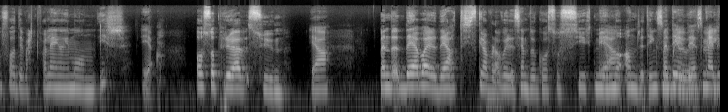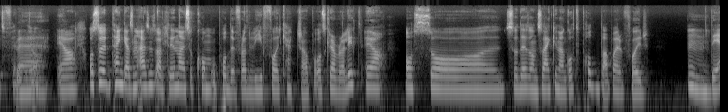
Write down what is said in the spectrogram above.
Og få det i hvert fall en gang i måneden ish. Ja. Og så prøv Zoom. ja. Men det, det er bare det at skravla vår kommer til å gå så sykt mye Ja. om noen andre ting. Men det er jo det som er litt funnet. funny. Ja. Og så tenker Jeg sånn, jeg syns alltid det er nice å komme og podde for at vi får catcha opp og skravla litt. ja. Og så, så det er sånn, så jeg kunne ha godt podda bare for det.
